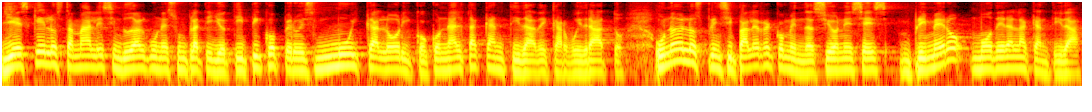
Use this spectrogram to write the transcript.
Y es que los tamales, sin duda alguna, es un platillo típico, pero es muy calórico, con alta cantidad de carbohidrato. Una de las principales recomendaciones es, primero, modera la cantidad.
